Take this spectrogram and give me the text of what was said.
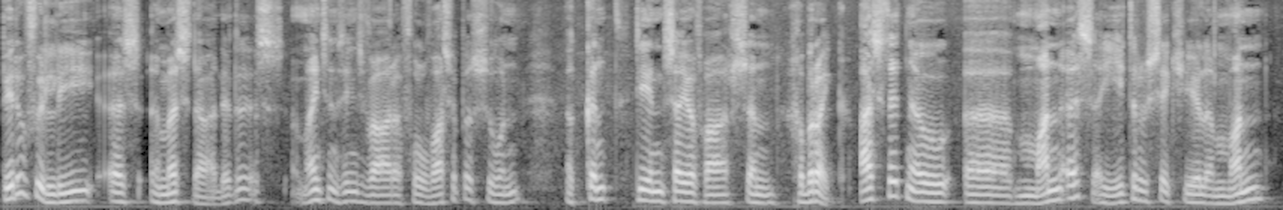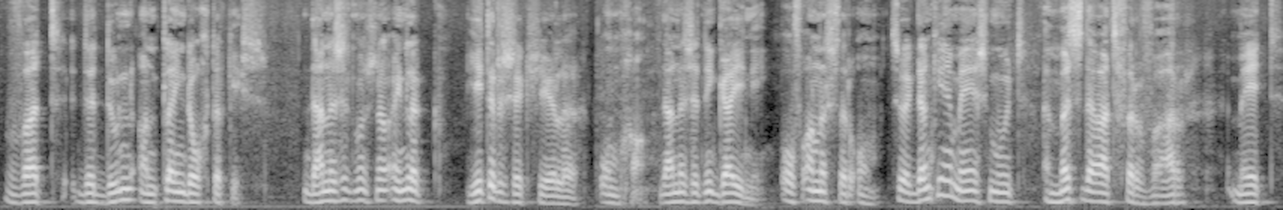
Pedofilie is 'n misdaad. Dit is mynsiens waar 'n volwasse persoon 'n kind teen sy of haar sin gebruik. As dit nou 'n man is, 'n heteroseksuele man wat dit doen aan kleindogtertjies. Dan is dit mos nou eintlik heteroseksuele omgang. Dan is dit nie gay nie of andersom. So ek dink jy 'n mens moet 'n misdaad verwar met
